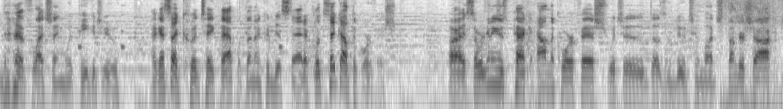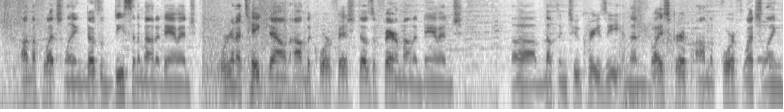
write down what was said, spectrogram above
Fletchling with Pikachu. I guess I could take that, but then I could get static. Let's take out the Corphish. Alright, so we're going to use Peck on the Corphish, which is, doesn't do too much. Thundershock on the Fletchling does a decent amount of damage. We're going to take down on the Corphish, does a fair amount of damage. Um, nothing too crazy. And then Vice Grip on the poor Fletchling,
